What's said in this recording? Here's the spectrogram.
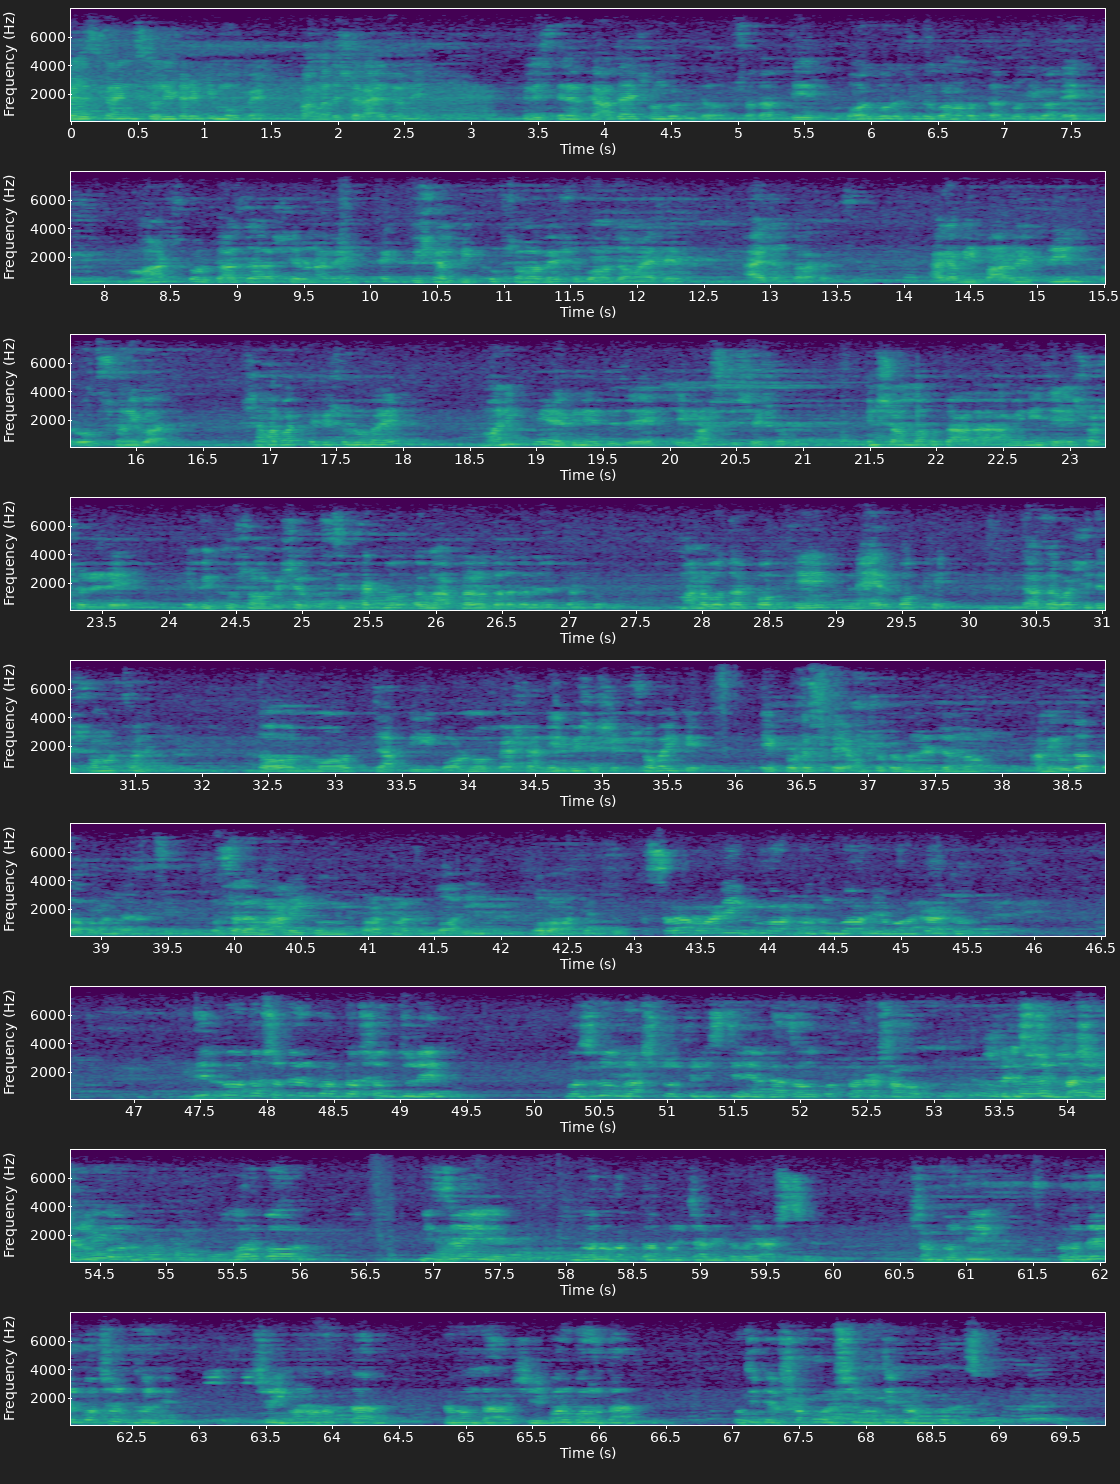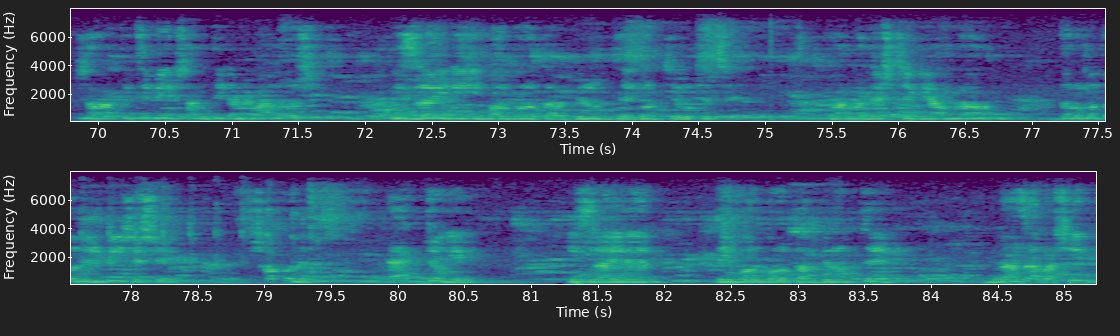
Palestine solidarity movement বাংলাদেশের আয়োজনে ফিলিস্তিনের গাজায় সংগঠিত শতাব্দীর বর্বরচিত গণহত্যার প্রতিবাদে মার্চ ফর গাজা শিরোনামে এক বিশাল বিক্ষোভ সমাবেশ ও গণজমায়েতের আয়োজন করা হয়েছে। আগামী বারো এপ্রিল, রোজ শনিবার শাহবাগ থেকে শুরু হয়ে মানিক মিয়া এভিনিউতে যে এই মার্চটি শেষ হবে। ইনশাআল্লাহ তাআলা আমি নিজে সশরীরে এই বিক্ষোভ সমাবেশে উপস্থিত থাকব এবং আপনারাও দলে দলে যোগদান করবেন মানবতার পক্ষে, ন্যায়ের পক্ষে, গাজাবাসীদের সমর্থনে দল, মত, জাতি, বর্ণ, পেশা নির্বিশেষে সবাইকে এই প্রোটেস্টে অংশগ্রহণের জন্য আমি উদাত্ত আহ্বান জানাচ্ছি। আসসালামু আলাইকুম আলাইকুম রহমতুল্লাহ দীর্ঘ দশকের পর দশক জুড়ে মজলুম রাষ্ট্র ফিলিস্তিনের গাজা উপত্যকা সহ ফিলিস্তিনবাসীদের উপর বর্বর ইসরায়েলের গণহত্যা পরিচালিত হয়ে আসছে। সম্প্রতি গত দেড় বছর ধরে সেই গণহত্যা এবং তার সেই বর্বরতা অতীতের সকল সীমা অতিক্রম করেছে। সারা পৃথিবীর শান্তিকামী মানুষ ইসরায়েলি বর্বরতার বিরুদ্ধে গর্জে উঠেছে। বাংলাদেশ থেকে আমরা দলমত নির্বিশেষে সকলে একযোগে ইসরায়েলের এই বর্বরতার বিরুদ্ধে গাজাবাসীর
